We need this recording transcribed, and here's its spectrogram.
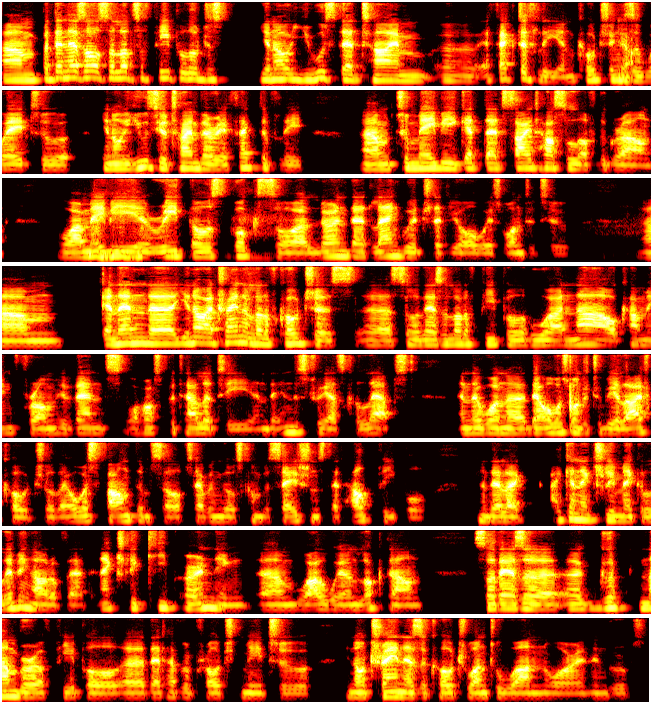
Um, but then there's also lots of people who just you know use their time uh, effectively, and coaching yeah. is a way to you know use your time very effectively um, to maybe get that side hustle off the ground, or maybe mm-hmm. read those books or learn that language that you always wanted to. Um, and then uh, you know I train a lot of coaches, uh, so there's a lot of people who are now coming from events or hospitality, and the industry has collapsed and they want to they always wanted to be a life coach so they always found themselves having those conversations that help people and they're like i can actually make a living out of that and actually keep earning um, while we're in lockdown so there's a, a good number of people uh, that have approached me to you know train as a coach one to one or in, in groups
